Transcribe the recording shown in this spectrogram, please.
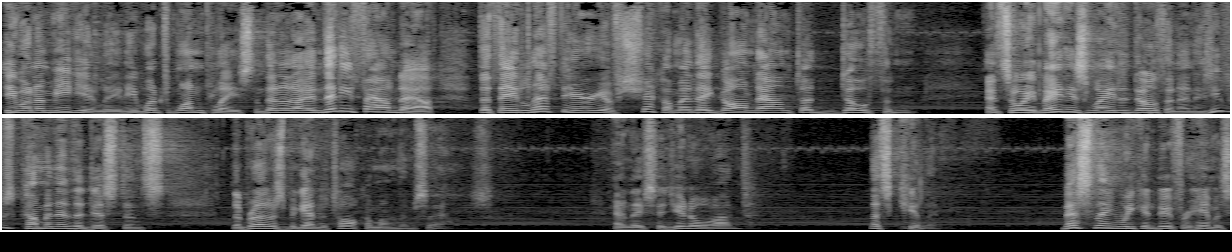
He went immediately and he went to one place and then another. And then he found out that they left the area of Shechem and they'd gone down to Dothan. And so he made his way to Dothan, and as he was coming in the distance, the brothers began to talk among themselves. And they said, You know what? Let's kill him. Best thing we can do for him is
